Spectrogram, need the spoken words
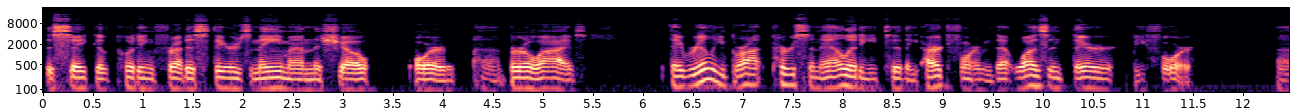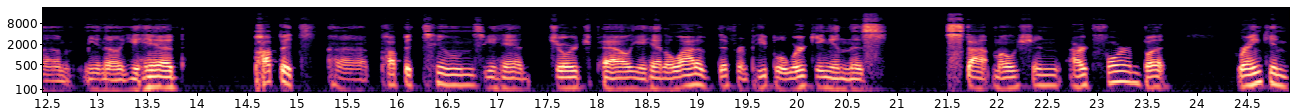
the sake of putting Fred Astaire's name on the show or uh, Burl Ives they really brought personality to the art form that wasn't there before. Um, you know, you had puppet uh, Puppetoons, you had George Pal, you had a lot of different people working in this stop motion art form, but Rankin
